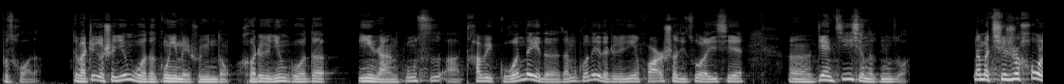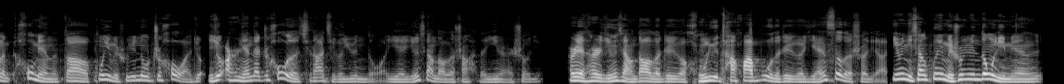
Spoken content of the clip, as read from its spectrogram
不错的，对吧？这个是英国的工艺美术运动和这个英国的印染公司啊，他为国内的咱们国内的这个印花设计做了一些嗯奠基性的工作。那么其实后来后面呢，到工艺美术运动之后啊，就也就二十年代之后的其他几个运动啊，也影响到了上海的印染设计。而且它是影响到了这个红绿大画布的这个颜色的设计啊，因为你像工艺美术运动里面，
